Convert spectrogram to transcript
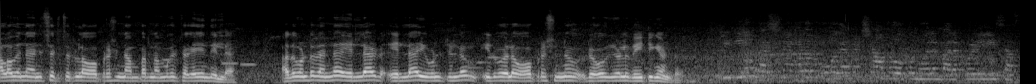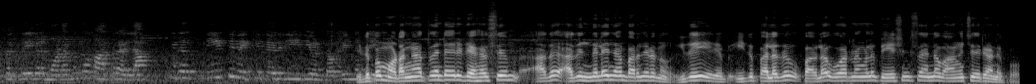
അളവിനനുസരിച്ചിട്ടുള്ള ഓപ്പറേഷൻ നമ്പർ നമുക്ക് തികയുന്നില്ല. അതുകൊണ്ട് തന്നെ എല്ലാ എല്ലാ യൂണിറ്റിലും ഇതുപോലെ ഓപ്പറേഷന് രോഗികൾ വെയിറ്റിംഗ് ഉണ്ട് ഇനിയും പ്രശ്നങ്ങളും ഉപകരണക്ഷാമവും ഒക്കെ മൂലം പലപ്പോഴും ഈ ശസ്ത്രക്രിയകൾ മുടങ്ങുന്നത് മാത്രമല്ല ഇത് നീട്ടിവെക്കുന്ന ഒരു രീതിയുണ്ടോ പിന്നെ ഇതിപ്പോൾ മുടങ്ങാത്തതിന്റെ ഒരു രഹസ്യം അത് അത് ഇന്നലെ ഞാൻ പറഞ്ഞിരുന്നു. ഇത് ഇത് പലത് പല ഉപകരണങ്ങളും പേഷ്യൻസ് തന്നെ വാങ്ങിച്ചു തരികയാണ് ഇപ്പോൾ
